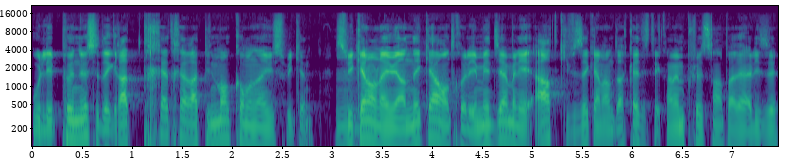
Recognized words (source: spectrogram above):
où les pneus se dégradent très très rapidement comme on a eu ce week-end. Ce Mhm. week-end, on a eu un écart entre les médiums et les hard qui faisait qu'un undercut était quand même plus simple à réaliser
